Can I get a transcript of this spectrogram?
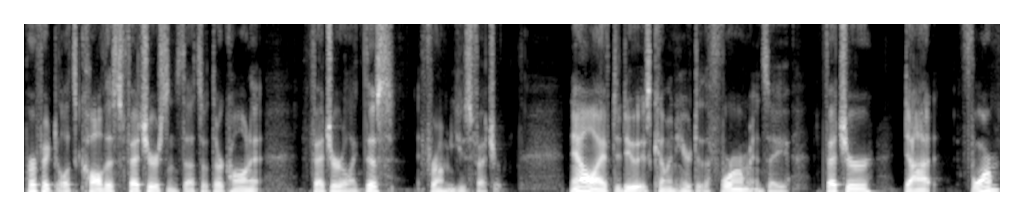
Perfect. Let's call this fetcher since that's what they're calling it. Fetcher like this, from use fetcher. Now all I have to do is come in here to the form and say fetcher dot form,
